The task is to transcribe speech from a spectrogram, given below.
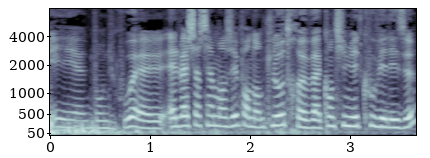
et euh, bon, du coup, elle, elle va chercher à manger pendant que l'autre va continuer de couver les œufs.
